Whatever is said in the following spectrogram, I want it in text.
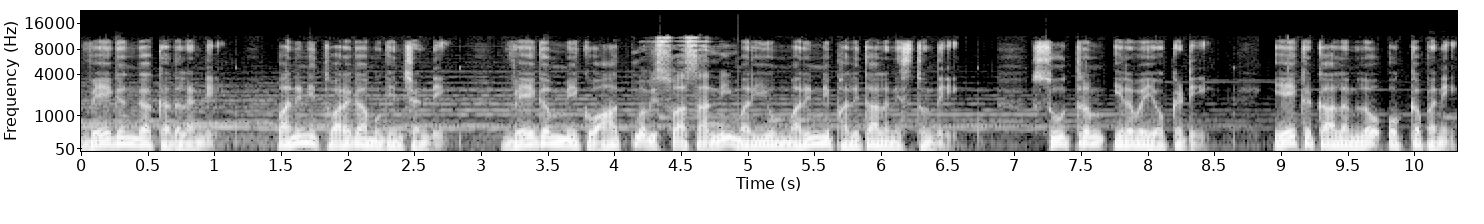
వేగంగా కదలండి. పనిని త్వరగా ముగించండి. వేగం మీకు ఆత్మవిశ్వాసాన్ని మరియు మరిన్ని ఫలితాలనిస్తుంది. సూత్రం ఇరవై ఒకటి. ఏకకాలంలో ఒక్క పని.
